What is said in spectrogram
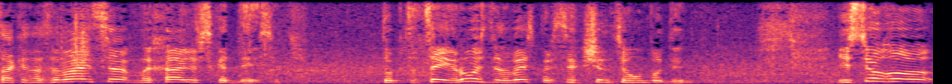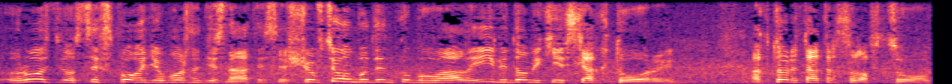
Так і називається Михайлівська 10. Тобто цей розділ весь присвячений цьому будинку. І з цього розділу, з цих спогадів можна дізнатися, що в цьому будинку бували і відомі київські актори, актори театру Соловцов,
